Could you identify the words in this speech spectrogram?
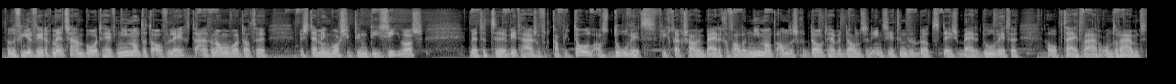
Van de 44 mensen aan boord heeft niemand het overleefd. Aangenomen wordt dat de bestemming Washington D.C. was... met het eh, Wit Huis of het Capitool als doelwit. Het vliegtuig zou in beide gevallen niemand anders gedood hebben dan zijn inzittenden... doordat deze beide doelwitten al op tijd waren ontruimd.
